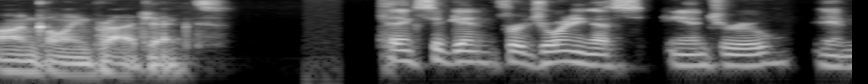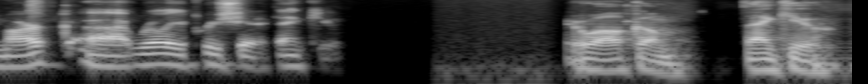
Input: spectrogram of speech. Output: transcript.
ongoing projects. Thanks again for joining us, Andrew and Mark. Uh, really appreciate it. Thank you. You're welcome. Thank you.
